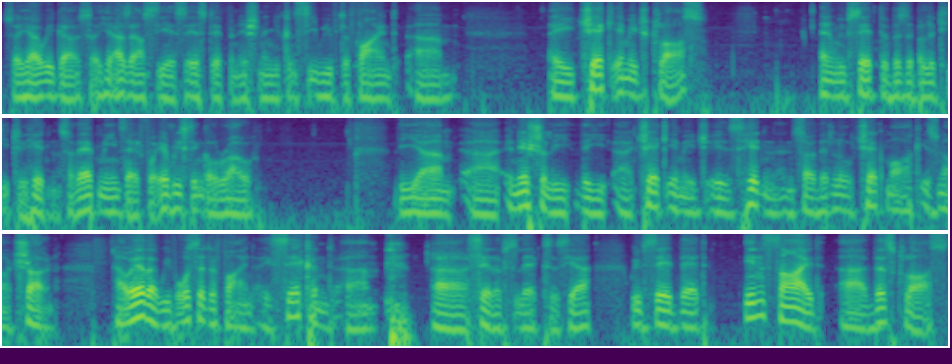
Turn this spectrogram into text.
So here we go. So here's our CSS definition and you can see we've defined um, a check image class and we've set the visibility to hidden. So that means that for every single row the um, uh, initially the uh, check image is hidden and so that little check mark is not shown. However, we've also defined a second um, uh, set of selectors here. We've said that inside uh, this class,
